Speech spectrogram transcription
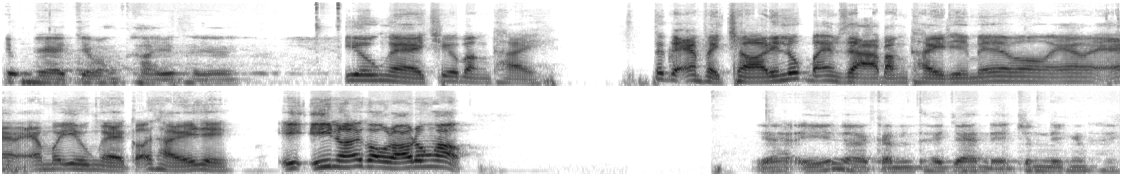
Yêu nghề chưa bằng thầy thầy ơi yêu nghề chưa bằng thầy? Tức là em phải chờ đến lúc mà em già bằng thầy thì mới em em, em mới yêu nghề cỡ thầy gì? Ý, ý nói câu đó đúng không? Dạ ý là cần thời gian để training á thầy.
